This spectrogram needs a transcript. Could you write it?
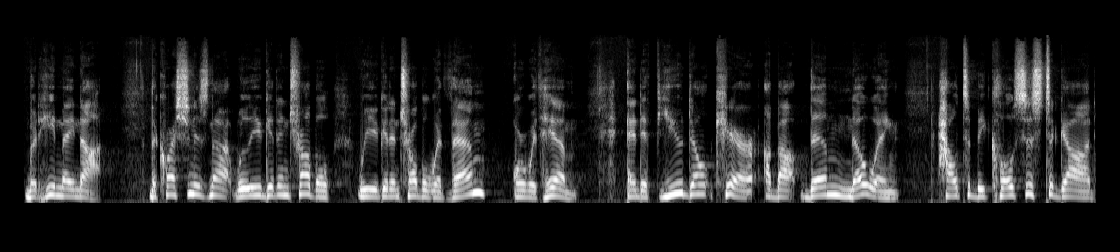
but he may not. The question is not, will you get in trouble? Will you get in trouble with them or with him? And if you don't care about them knowing how to be closest to God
